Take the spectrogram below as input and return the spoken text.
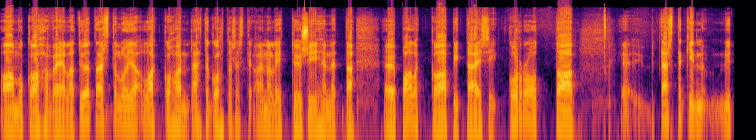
aamukahveella. Työtaistelu ja lakkohan lähtökohtaisesti aina liittyy siihen, että palkkaa pitäisi korottaa. Tästäkin nyt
